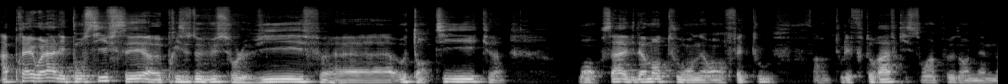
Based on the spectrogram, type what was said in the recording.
Après, voilà, les poncifs, c'est euh, prise de vue sur le vif, euh, authentique. Bon, ça, évidemment, tout, on, on fait tout, tous les photographes qui sont un peu dans le même,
